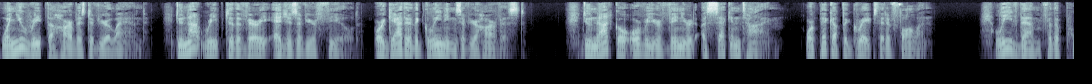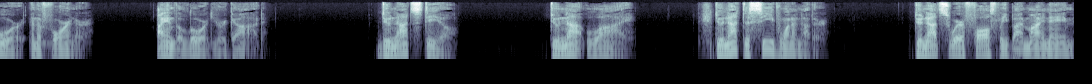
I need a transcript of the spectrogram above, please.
When you reap the harvest of your land do not reap to the very edges of your field or gather the gleanings of your harvest. Do not go over your vineyard a second time or pick up the grapes that have fallen. Leave them for the poor and the foreigner. I am the lord your god. Do not steal. Do not lie. Do not deceive one another do not swear falsely by my name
